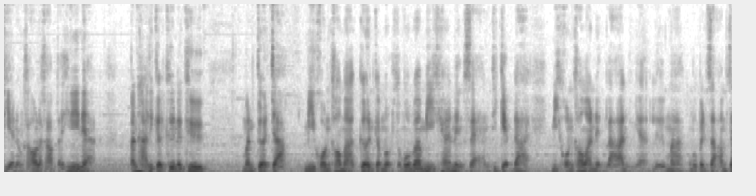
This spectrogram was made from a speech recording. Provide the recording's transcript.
ถียรของเขาแหละครับ แต่ทีนี้เนี่ยปัญหาที่เกิดขึ้นก็คือมันเกิดจาก มีคนเข้ามาเกินกำหนด สมมุติว่ามีแค่1 0 0 0 0แสนที่เก็บได้ มีคนเข้ามา 1 ล้านอย่างเงี้ยหรือมากมันเป็น3 0 0แส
